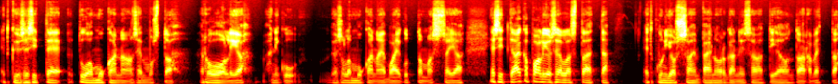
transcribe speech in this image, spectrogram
että kyllä se sitten tuo mukanaan semmoista roolia, vähän niin kuin myös olla mukana ja vaikuttamassa ja, ja sitten aika paljon sellaista, että, että kun jossain päin organisaatio on tarvetta,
